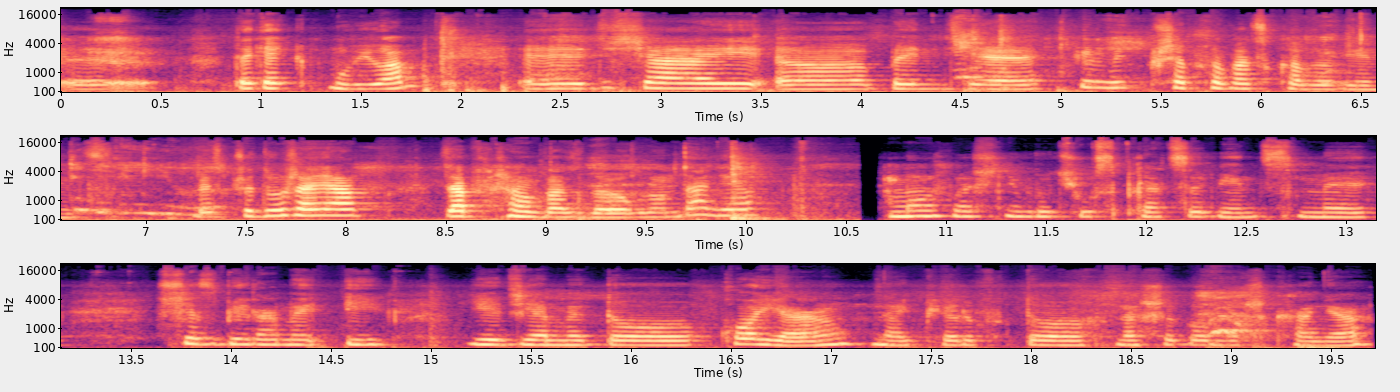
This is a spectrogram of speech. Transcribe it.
Y, Tak jak mówiłam, y, dzisiaj y, będzie filmik przeprowadzkowy, więc bez przedłużenia zapraszam Was do oglądania. Mąż właśnie wrócił z pracy, więc my się zbieramy i jedziemy do Koja, najpierw do naszego mieszkania.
